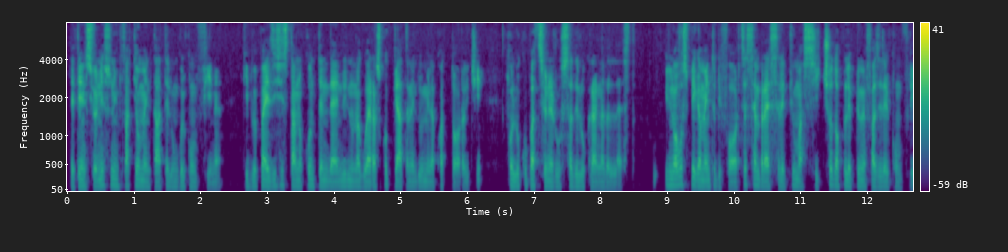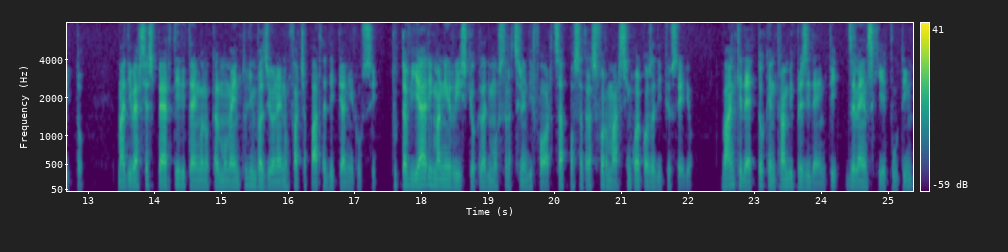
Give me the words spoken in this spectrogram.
Le tensioni sono infatti aumentate lungo il confine, che i due paesi si stanno contendendo in una guerra scoppiata nel 2014 con l'occupazione russa dell'Ucraina dell'Est. Il nuovo spiegamento di forze sembra essere il più massiccio dopo le prime fasi del conflitto, ma diversi esperti ritengono che al momento l'invasione non faccia parte dei piani russi. Tuttavia rimane il rischio che la dimostrazione di forza possa trasformarsi in qualcosa di più serio. Va anche detto che entrambi i presidenti, Zelensky e Putin,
